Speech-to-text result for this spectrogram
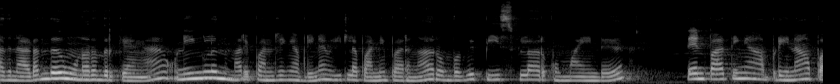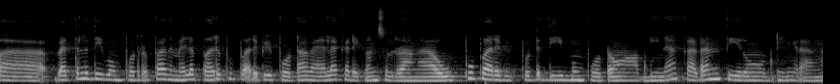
அது நடந்ததும் உணர்ந்திருக்கேங்க. நீங்களும் இந்த மாதிரி பண்ணுறீங்க அப்படின்னா வீட்டில் பண்ணி பாருங்கள் ரொம்பவே பீஸ்ஃபுல்லாக இருக்கும் மைண்டு தென் பார்த்தீங்க அப்படின்னா இப்போ வெத்தலை தீபம் போடுறப்ப அது மேலே பருப்பு பரப்பி போட்டால் வேலை கிடைக்கும்னு சொல்கிறாங்க உப்பு பரப்பி போட்டு தீபம் போட்டோம் அப்படின்னா கடன் தீரும் அப்படிங்கிறாங்க.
